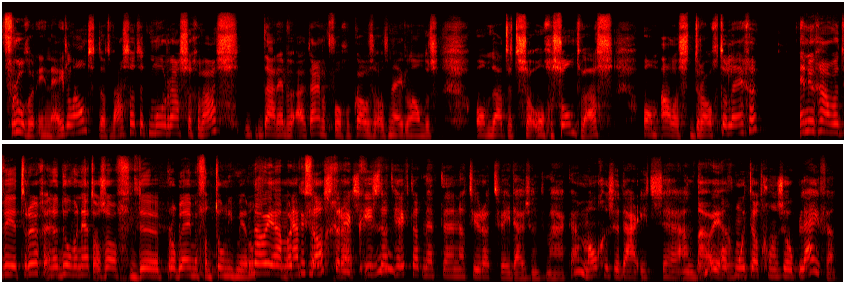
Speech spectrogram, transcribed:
vroeger in Nederland, dat was dat het moerassig was. Daar hebben we uiteindelijk voor gekozen als Nederlanders, omdat het zo ongezond was, om alles droog te leggen. En nu gaan we het weer terug en dan doen we net alsof de problemen van toen niet meer Nou ja, maar en het is ook plastras, gek, is dat, heeft dat met eh, Natura 2000 te maken? Mogen ze daar iets eh, aan doen? Nou ja. Of moet dat gewoon zo blijven?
